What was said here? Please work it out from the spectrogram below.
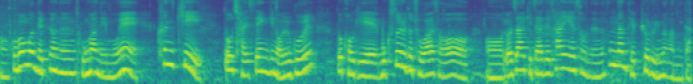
어, 구봉건 대표는 동안 외모에 큰 키, 또 잘생긴 얼굴, 또 거기에 목소리도 좋아서 어, 여자 기자들 사이에서는 훈남 대표로 유명합니다.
